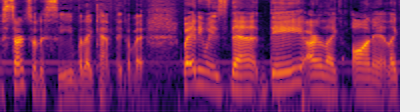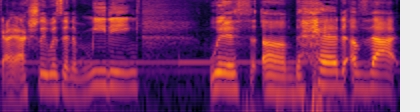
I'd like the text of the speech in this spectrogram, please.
starts with a C, but I can't think of it. But anyways, that they are like on it. Like I actually was in a meeting with um the head of that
